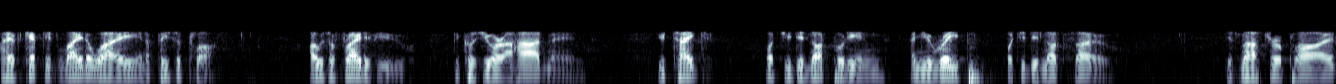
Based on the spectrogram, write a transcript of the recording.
I have kept it laid away in a piece of cloth. I was afraid of you because you are a hard man. You take what you did not put in, and you reap what you did not sow. His master replied,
